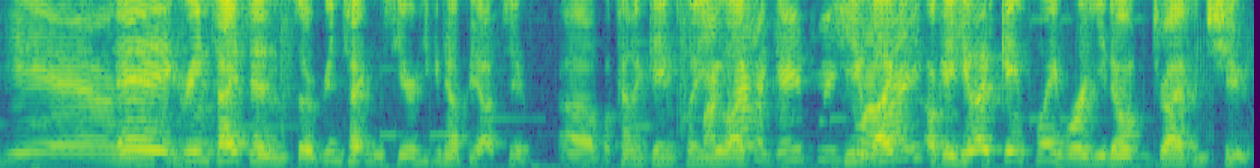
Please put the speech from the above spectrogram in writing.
yeah. Hey, Green Titan! So Green Titan's here. He can help you out too. Uh, what kind of gameplay What you like? of gameplay He likes like? okay. He likes gameplay where you don't drive and shoot.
